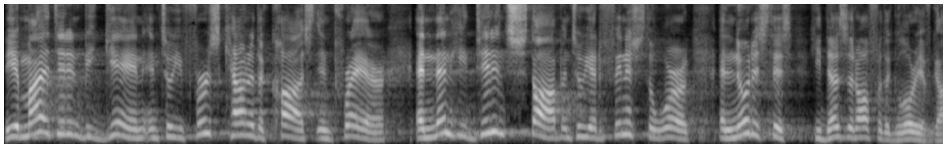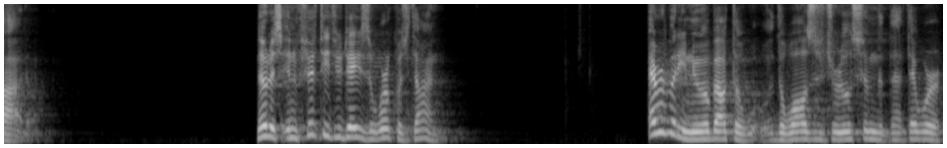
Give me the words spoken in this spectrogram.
Nehemiah didn't begin until he first counted the cost in prayer, and then he didn't stop until he had finished the work. And notice this he does it all for the glory of God. Notice in 52 days, the work was done. Everybody knew about the, the walls of Jerusalem, that, that they were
